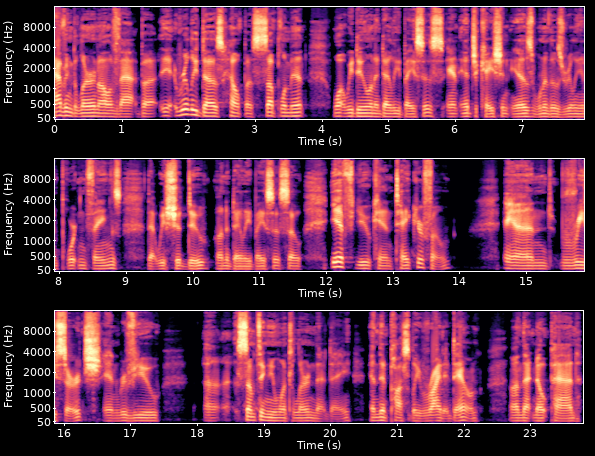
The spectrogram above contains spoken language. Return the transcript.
having to learn all of that, but it really does help us supplement what we do on a daily basis. And education is one of those really important things that we should do on a daily basis. So if you can take your phone and research and review uh, something you want to learn that day and then possibly write it down on that notepad,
